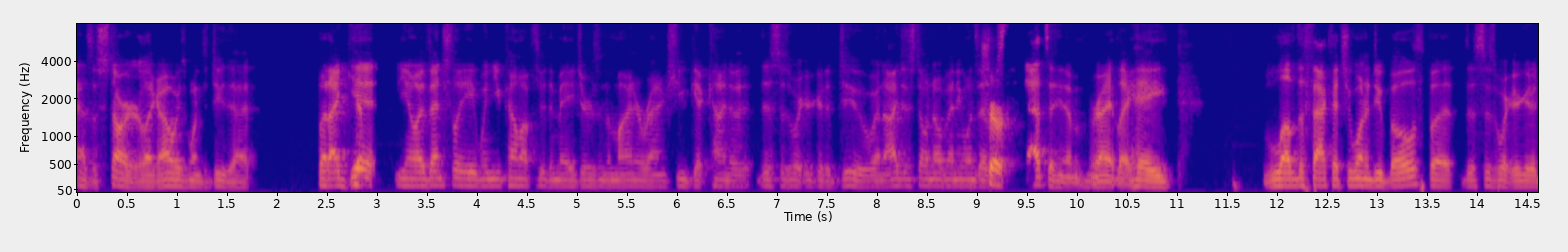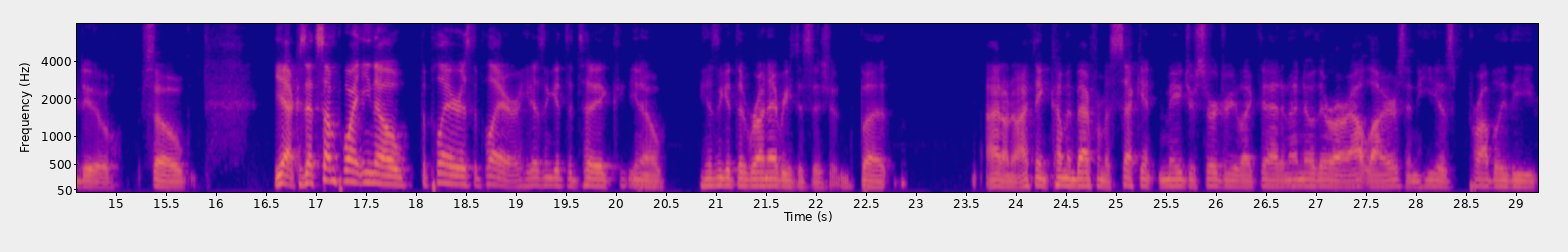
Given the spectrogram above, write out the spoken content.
as a starter. Like I always wanted to do that. But I get, yep. you know, eventually when you come up through the majors and the minor ranks, you get kind of this is what you're going to do. And I just don't know if anyone's ever sure. said that to him, right? Like, hey, love the fact that you want to do both, but this is what you're going to do. So, yeah, because at some point, you know, the player is the player. He doesn't get to take, you know, he doesn't get to run every decision. But I don't know. I think coming back from a second major surgery like that, and I know there are outliers, and he is probably the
